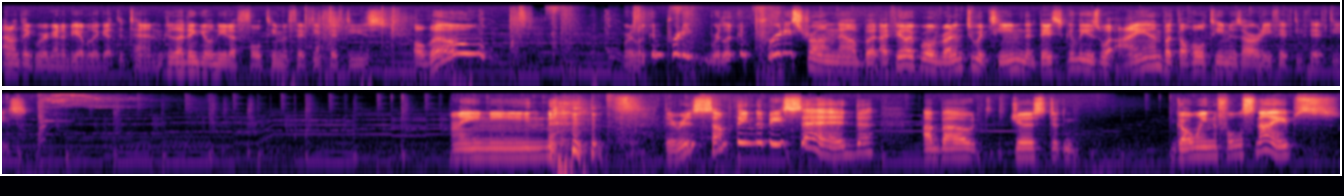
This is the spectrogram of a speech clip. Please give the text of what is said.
I don't think we're going to be able to get to 10. Because I think you'll need a full team of 50-50s. Although... We're looking pretty we're looking pretty strong now, but I feel like we'll run into a team that basically is what I am, but the whole team is already 50-50s. I mean, there is something to be said about just going full snipes.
